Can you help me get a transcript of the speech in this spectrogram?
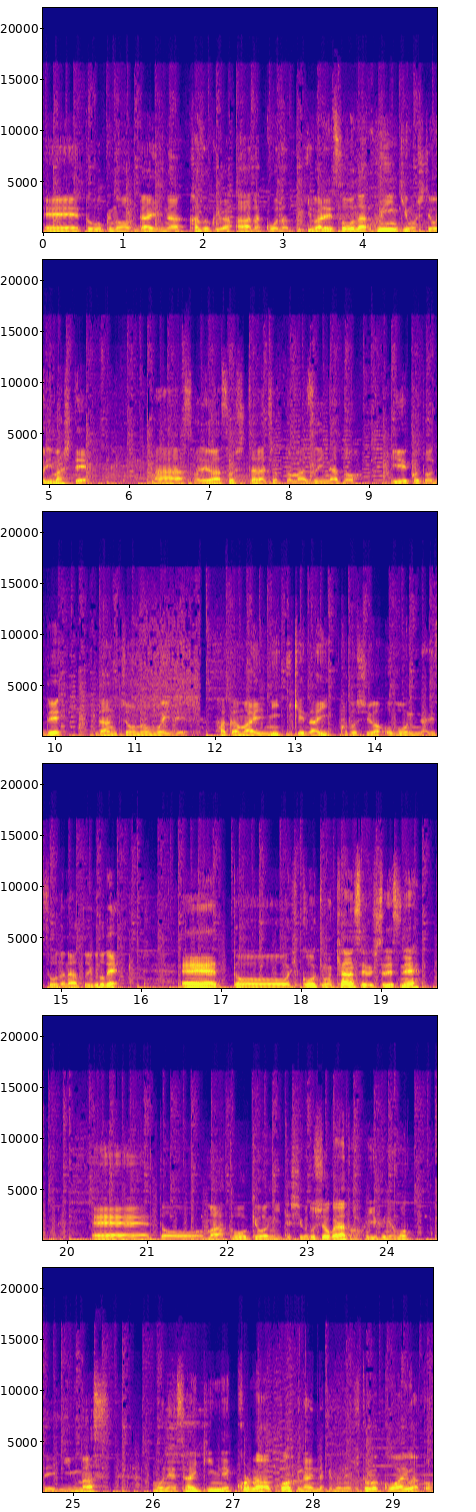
えー、と僕の大事な家族がああだこうだって言われそうな雰囲気もしておりましてまあそれはそしたらちょっとまずいなということで団長の思いで墓参りに行けない今年はお盆になりそうだなということでえー、っと飛行機もキャンセルしてですね。えー、っとまあ東京に行って仕事しようかなというふうに思っています。もうね最近ねコロナは怖くないんだけどね人が怖いわと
